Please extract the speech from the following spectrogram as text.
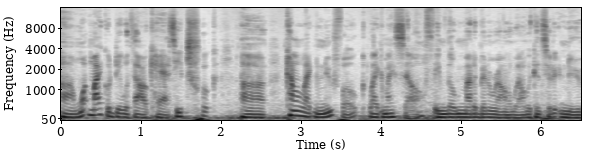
um, what Michael did with our cast, he took uh, kind of like new folk, like myself, even though we might have been around a while, we consider it new,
